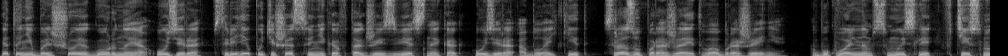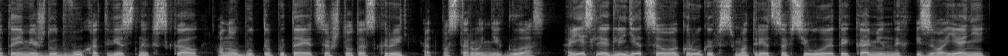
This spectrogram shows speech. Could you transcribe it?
Это небольшое горное озеро, в среде путешественников также известное как озеро Аблайкит, сразу поражает воображение. В буквальном смысле, втиснутое между двух отвесных скал, оно будто пытается что-то скрыть от посторонних глаз. А если оглядеться вокруг и всмотреться в силуэты каменных изваяний,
